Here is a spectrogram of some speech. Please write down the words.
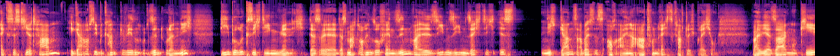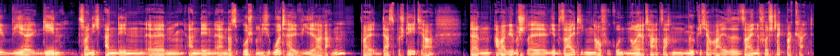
existiert haben, egal ob sie bekannt gewesen sind oder nicht, die berücksichtigen wir nicht. Das, äh, das macht auch insofern Sinn, weil 767 ist nicht ganz, aber es ist auch eine Art von Rechtskraftdurchbrechung, weil wir sagen, okay, wir gehen zwar nicht an den ähm, an den an das ursprüngliche Urteil wieder ran, weil das besteht ja, ähm, aber wir, äh, wir beseitigen aufgrund neuer Tatsachen möglicherweise seine Vollstreckbarkeit.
